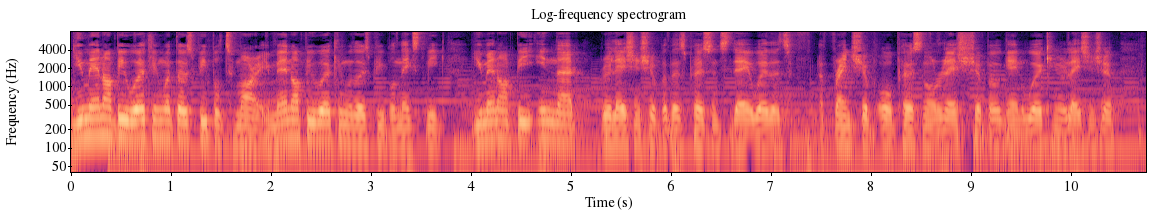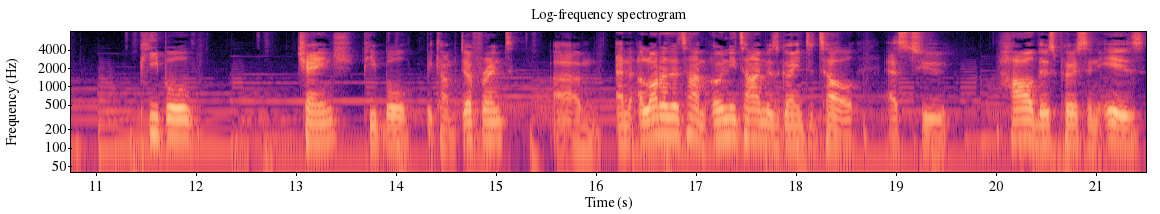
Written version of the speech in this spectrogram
you may not be working with those people tomorrow. You may not be working with those people next week. You may not be in that relationship with this person today, whether it's a friendship or personal relationship or again, working relationship. People change, people become different. Um, and a lot of the time, only time is going to tell as to how this person is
